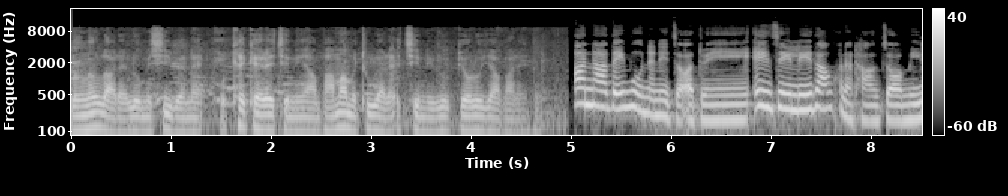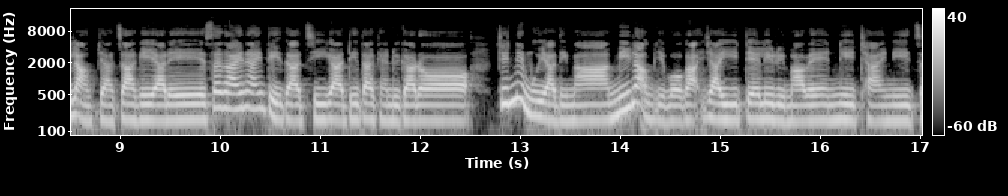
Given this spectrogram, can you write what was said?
လုံလုံလာတယ်လို့မရှိဘဲနဲ့ခက်ခဲတဲ့အခြေအနေကဘာမှမထူးရတဲ့အခြေအနေလို့ပြောလို့ရပါတယ် အာနာသိမ့်မှုနှစ်နှစ်ကျော်အတွင်းအင်ဂျီ4800ကျော်မီးလောင်ပြကြခဲ့ရတဲ့စကိုင်းတိုင်းဒေသကြီးကဒေသခံတွေကတော့ဒီနှစ်မိုးရာသီမှာမီးလောင်ပြေပေါ်ကယာယီတဲလေးတွေမှာပဲနေထိုင်နေကြ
